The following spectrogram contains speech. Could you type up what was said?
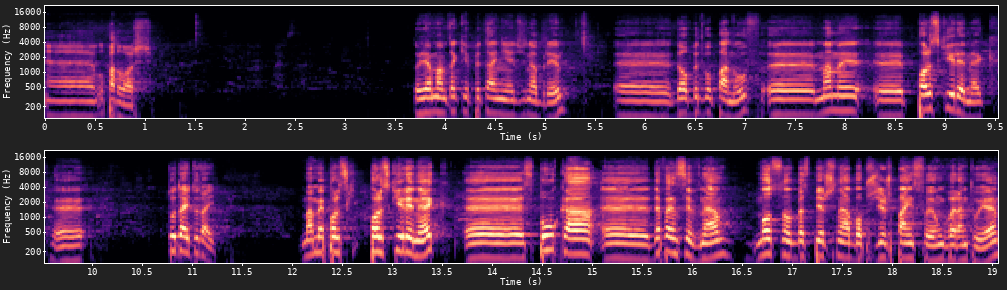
e, upadłości. To ja mam takie pytanie, dzień dobry, e, do obydwu panów. E, Mamy e, polski rynek. e, Tutaj, tutaj. Mamy polski, polski rynek, e, spółka defensywna, mocno bezpieczna, bo przecież państwo ją gwarantuje.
